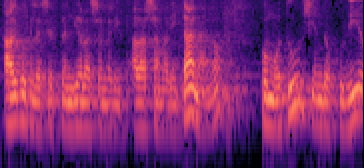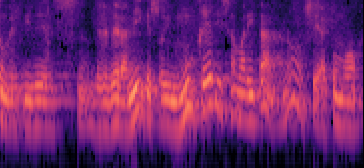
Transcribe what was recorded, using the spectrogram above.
Algo que le sorprendió a la, samaritana, ¿no? Como tú, siendo judío, me pides de beber a mí, que soy mujer y samaritana, ¿no? O sea, como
